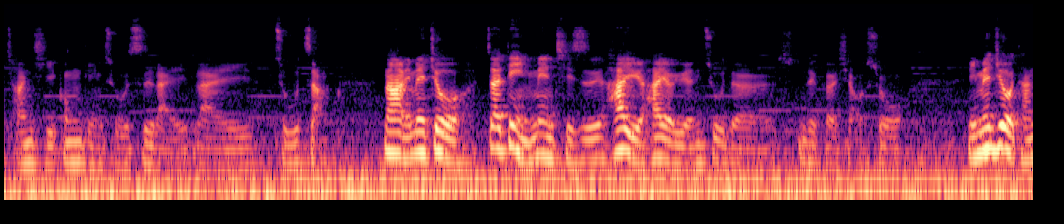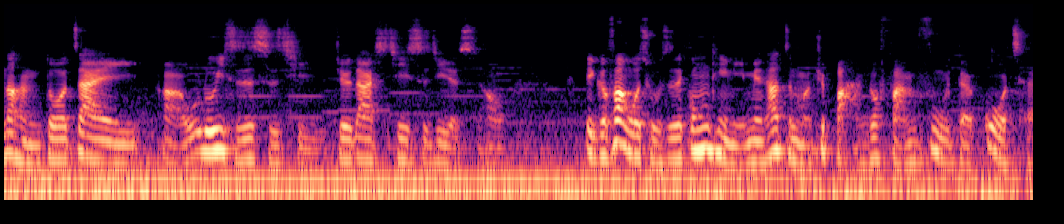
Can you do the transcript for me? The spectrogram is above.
传奇宫廷厨师来来主掌。那里面就在电影里面，其实他也还有原著的那个小说，里面就有谈到很多在啊、呃、路易十四时期，就是大概十七世纪的时候，一个法国厨师宫廷里面，他怎么去把很多繁复的过程，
